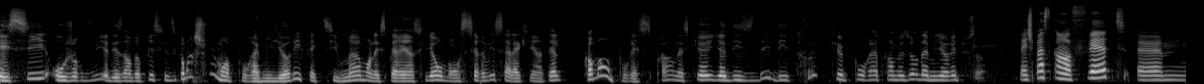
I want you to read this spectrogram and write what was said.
Et si aujourd'hui, il y a des entreprises qui disent comment je fais moi pour améliorer effectivement mon expérience client ou mon service à la clientèle, comment on pourrait s'y prendre? Est-ce qu'il y a des idées, des trucs pour être en mesure d'améliorer tout ça? Bien, je pense qu'en fait, euh,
